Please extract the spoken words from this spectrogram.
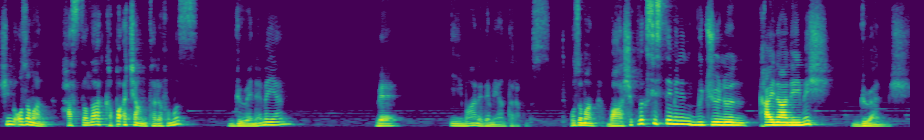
Şimdi o zaman hastalığa kapı açan tarafımız güvenemeyen ve iman edemeyen tarafımız. O zaman bağışıklık sisteminin gücünün kaynağı neymiş? Güvenmiş.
